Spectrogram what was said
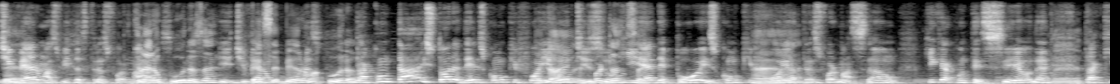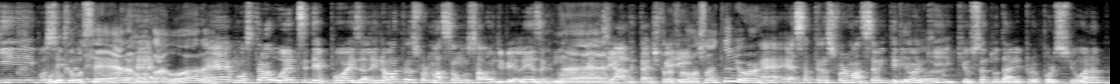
tiveram as vidas transformadas. É. Tiveram curas, né? E tiveram Receberam curas uma cura, Para né? contar a história deles, como que foi Legal, é antes, o que é depois, como que É. foi a transformação, o que, que aconteceu, né? É. Para que vocês Como que você também- era, como é, tá agora. É, mostrar o antes e depois ali, não a transformação no salão de beleza, que mudou É, penteado e tá diferente Transformação interior. né? Essa transformação interior, Interior. Que, que o Santo Daime proporciona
